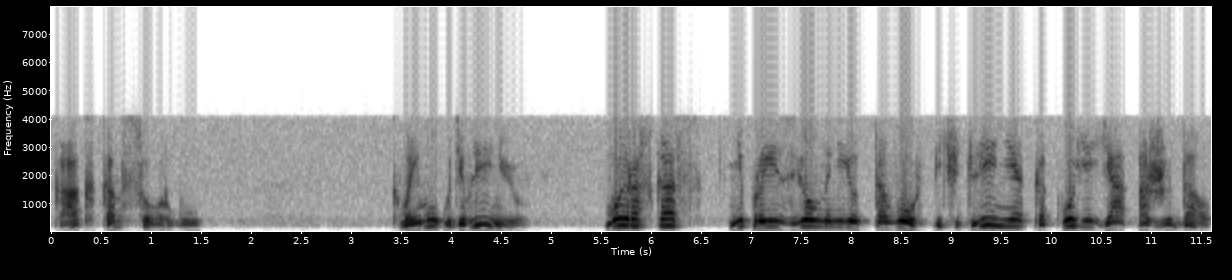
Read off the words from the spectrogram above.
как комсоргу. К моему удивлению, мой рассказ не произвел на нее того впечатления, какое я ожидал.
